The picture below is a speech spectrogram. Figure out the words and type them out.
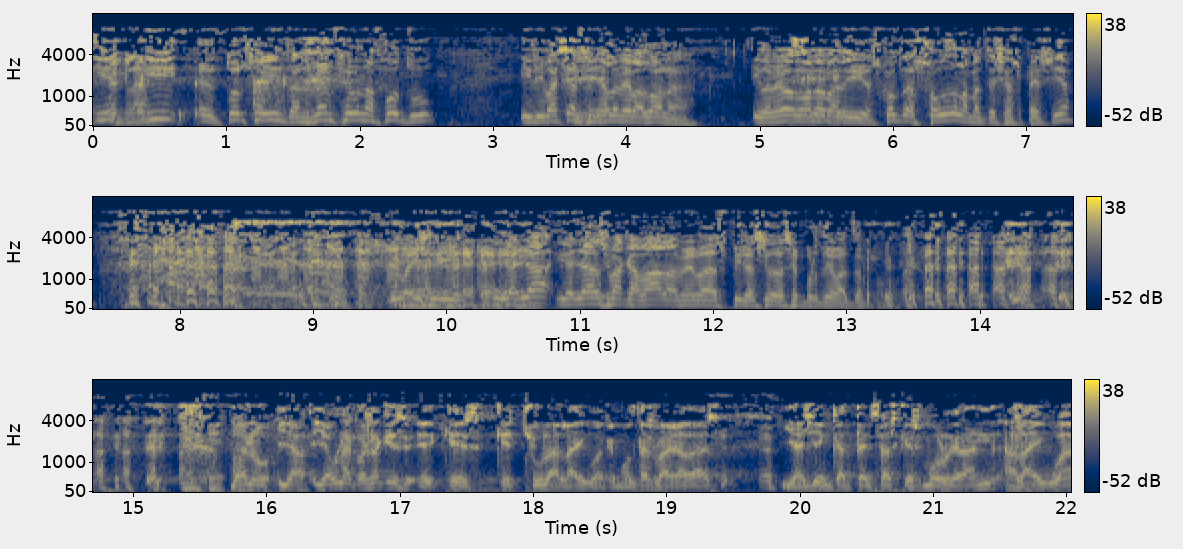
I, i eh, tot seguit ens vam fer una foto i li vaig ensenyar a la meva dona i la meva dona sí. va dir, escolta, sou de la mateixa espècie? I vaig dir, i allà, i allà es va acabar la meva aspiració de ser porter de waterpolo. bueno, hi ha, hi ha una cosa que és, que és, que és xula a l'aigua, que moltes vegades hi ha gent que et penses que és molt gran a l'aigua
